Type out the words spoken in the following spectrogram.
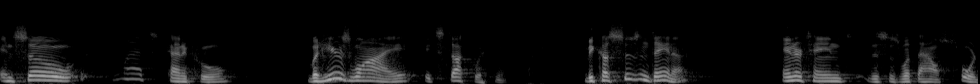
And so that's kind of cool. But here's why it stuck with me. Because Susan Dana entertained, this is what the house was for.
